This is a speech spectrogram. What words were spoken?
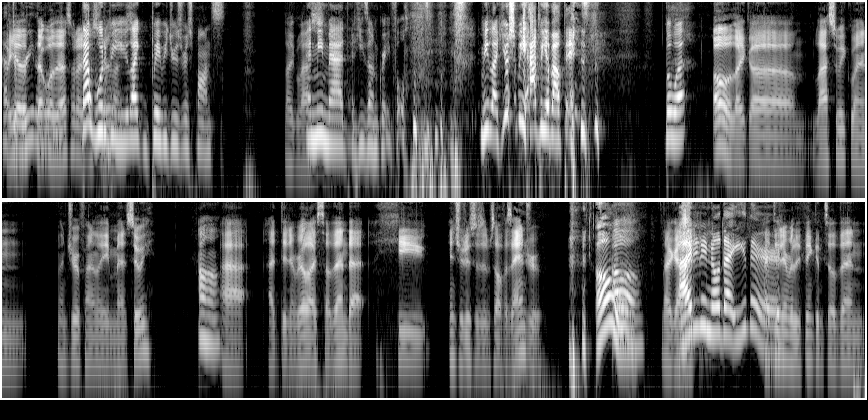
Have Oh, to yeah, breathe. that, on well, that's what I that just would be realized. like Baby Drew's response, like last and me mad that he's ungrateful. me like you should be happy about this. but what? Oh, like um last week when when Drew finally met Sui, Uh huh. uh, I didn't realize till then that he introduces himself as Andrew. Oh, Oh, Like I didn't know that either. I didn't really think until then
